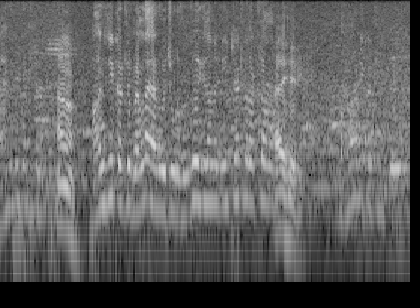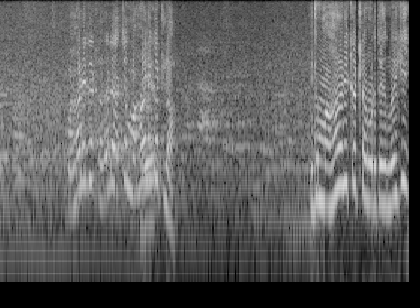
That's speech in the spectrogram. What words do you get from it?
ആഞ്ഞിലി കട്ടിൽ. ആണോ? ആഞ്ഞിലി കട്ടിൽ വെള്ളയാണ് വെച്ച് കൊടുക്കുന്നത്. ഇത് നോക്കി നല്ല നീറ്റായിട്ടുള്ള കട്ടിലാണ് അത് ശരി. മഹാണി കട്ടിൽ. മഹാണി കട്ടില. അതല്ലേ അച്ഛൻ മഹാണി കട്ടില? ഇത് മഹാണി കട്ടില കൊടുത്തേക്ക് നോക്കി.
